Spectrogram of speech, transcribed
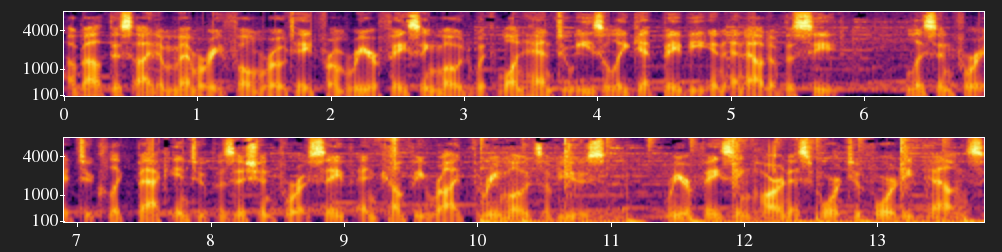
About this item memory foam rotate from rear facing mode with one hand to easily get baby in and out of the seat. Listen for it to click back into position for a safe and comfy ride. 3 modes of use, rear facing harness 4 to 40 pounds,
